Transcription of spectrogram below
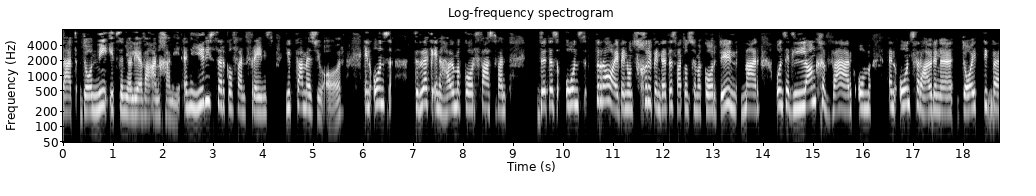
dat daar nie iets in jou lewe aangaan nie. In hierdie sirkel van friends, you come as you are. En ons druk en hou mekaar vas want dit is ons tribe en ons groep en dit is wat ons vir mekaar doen, maar ons het lank gewerk om in ons verhoudinge daai tipe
